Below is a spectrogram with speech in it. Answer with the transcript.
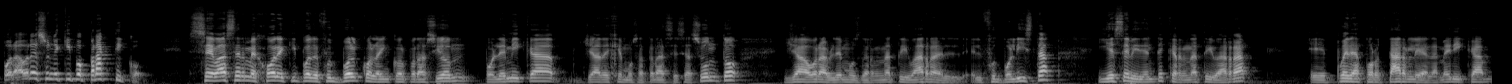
Por ahora es un equipo práctico. Se va a hacer mejor equipo de fútbol con la incorporación polémica. Ya dejemos atrás ese asunto. Ya ahora hablemos de Renato Ibarra, el futbolista y es evidente que Renato Ibarra eh, puede aportarle al América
